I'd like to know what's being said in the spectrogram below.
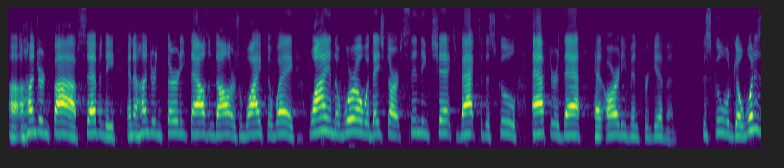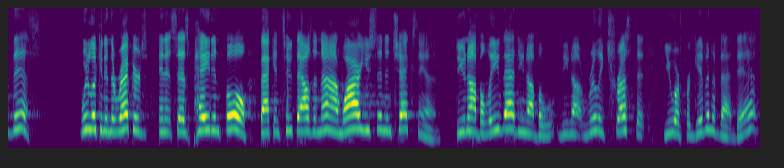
uh, 105, 70, and 130,000 dollars wiped away. Why in the world would they start sending checks back to the school after that had already been forgiven? The school would go, "What is this? We're looking in the records and it says paid in full back in 2009. Why are you sending checks in? Do you not believe that? Do you not, be, do you not really trust that you are forgiven of that debt?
